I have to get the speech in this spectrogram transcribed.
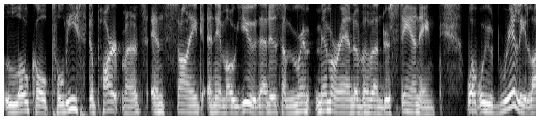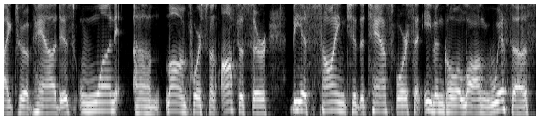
local police departments and signed an MOU. That is a memorandum of understanding. What we would really like to have had is one um, law enforcement officer be assigned to the task force and even go along with us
